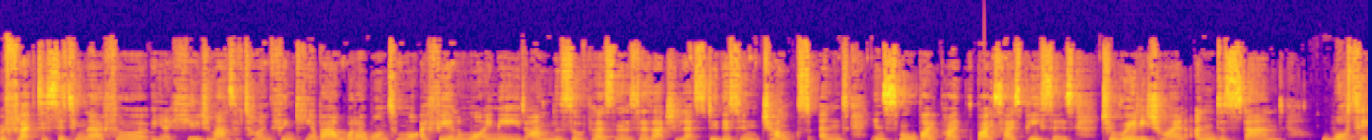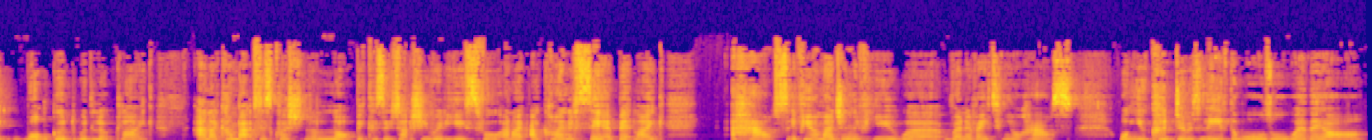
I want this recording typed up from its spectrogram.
reflector sitting there for you know huge amounts of time thinking about what I want and what I feel and what I need. I'm the sort of person that says actually let's do this in chunks and in small bite bite sized pieces to really try and understand what it what good would look like. And I come back to this question a lot because it's actually really useful. And I, I kind of see it a bit like a house. If you imagine if you were renovating your house, what you could do is leave the walls all where they are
